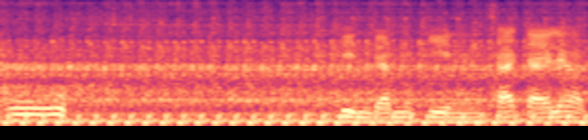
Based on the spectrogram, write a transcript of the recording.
โอ้ดินแบบเมื่อกี้นี่สะใจเลยครับ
